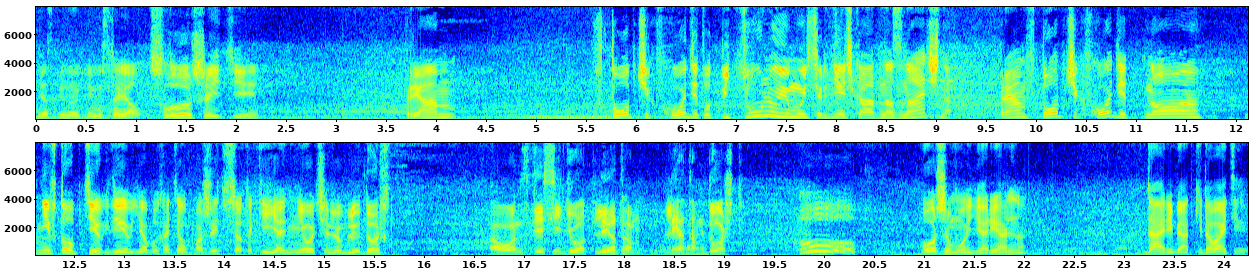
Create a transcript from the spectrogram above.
Я спиной к нему стоял. Слушайте, прям топчик входит. Вот пятюлю ему сердечко однозначно. Прям в топчик входит, но не в топ тех, где я бы хотел пожить. Все-таки я не очень люблю дождь. А он здесь идет летом. Летом дождь. О! Боже мой, я реально... Да, ребятки, давайте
